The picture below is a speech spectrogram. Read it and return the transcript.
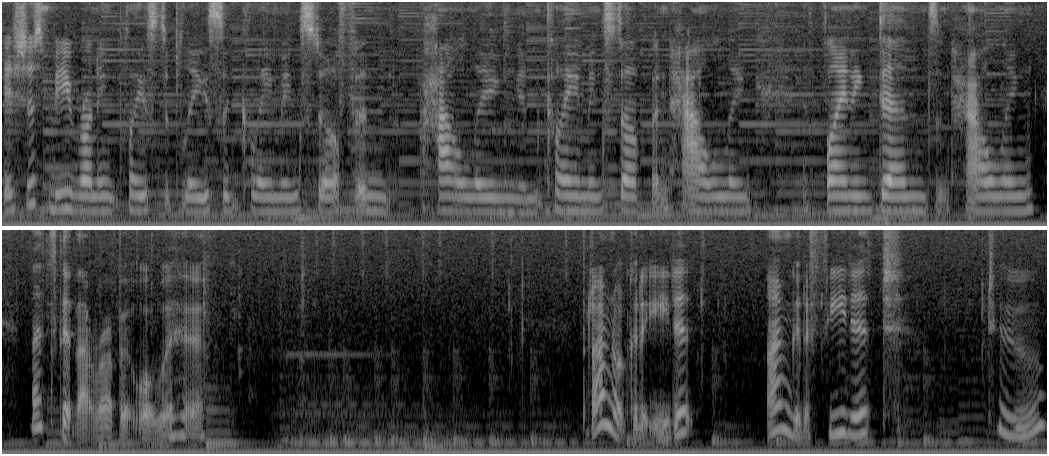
It's just me running place to place and claiming stuff and howling and claiming stuff and howling and finding dens and howling. Let's get that rabbit while we're here. But I'm not gonna eat it. I'm gonna feed it to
